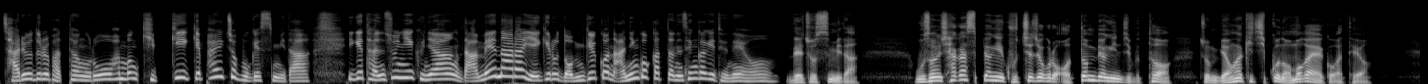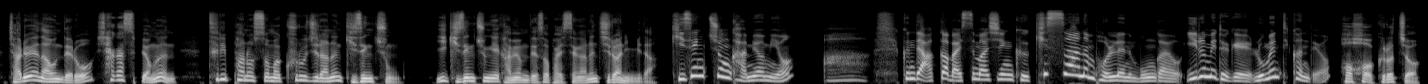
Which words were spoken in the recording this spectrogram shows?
자료들을 바탕으로 한번 깊기 있게 파헤쳐 보겠습니다. 이게 단순히 그냥 남의 나라 얘기로 넘길 건 아닌 것 같다는 생각이 드네요. 네, 좋습니다. 우선 샤가스병이 구체적으로 어떤 병인지부터 좀 명확히 짚고 넘어가야 할 것 같아요. 자료에 나온 대로 샤가스병은 트리파노소마 크루지라는 기생충, 이 기생충에 감염돼서 발생하는 질환입니다. 기생충 감염이요? 아, 근데 아까 말씀하신 그 키스하는 벌레는 뭔가요? 이름이 되게 로맨틱한데요? 허허, 그렇죠.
